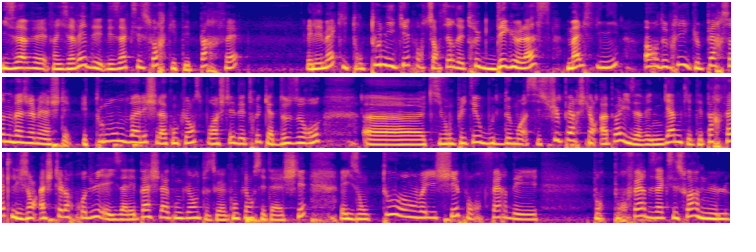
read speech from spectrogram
Ils avaient, ils avaient des accessoires qui étaient parfaits. Et les mecs, ils t'ont tout niqué pour te sortir des trucs dégueulasses, mal finis, hors de prix et que personne va jamais acheter. Et tout le monde va aller chez la concurrence pour acheter des trucs à 2 euros euh, qui vont péter au bout de deux mois. C'est super chiant. Apple, ils avaient une gamme qui était parfaite. Les gens achetaient leurs produits et ils allaient pas chez la concurrence parce que la concurrence était à chier. Et ils ont tout envoyé chier pour faire des, pour, pour faire des accessoires nuls.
